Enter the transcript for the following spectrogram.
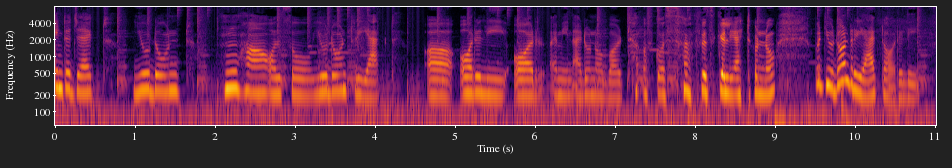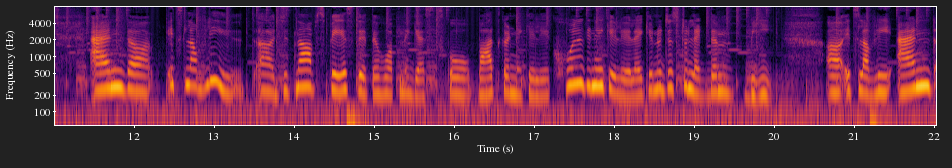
interject you don't hmm हाँ also you don't react or, i mean, i don't know about, of course, physically, i don't know, but you don't react orally. And it's lovely जितना आप स्पेस देते हो अपने गेस्ट्स को बात करने के लिए, खुलने के लिए like you know just to let them be इट्स लवली एंड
